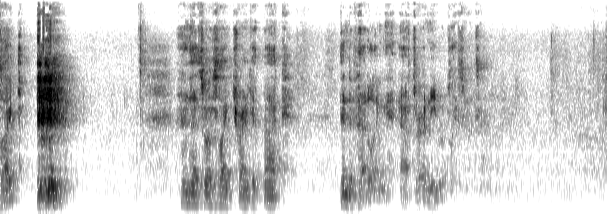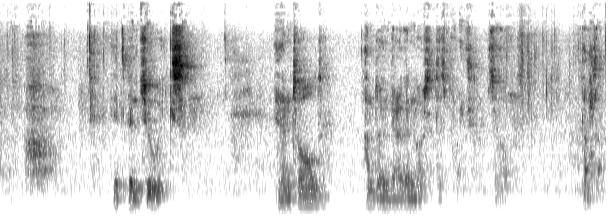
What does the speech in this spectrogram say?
Like. and that's what it's like trying to get back into pedaling after a knee replacement. It's been two weeks, and I'm told I'm doing better than most at this point. So, thumbs up.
